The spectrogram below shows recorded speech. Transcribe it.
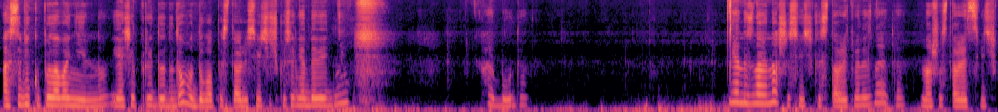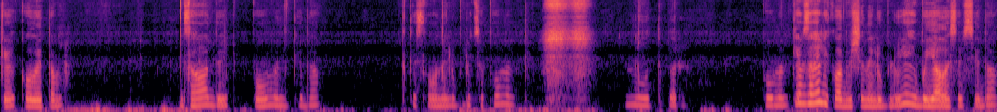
А собі купила ванільну. Я ще прийду додому, дома поставлю свічечку. Сьогодні 9 днів. Хай буде. Я не знаю, на що свічки ставлять. Ви не знаєте? На що ставлять свічки, коли там згадують поминки, да? Слово не люблю, це поминки. Ну, от тепер поминки. Я взагалі кладбище не люблю. Я їх боялася всі, да?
